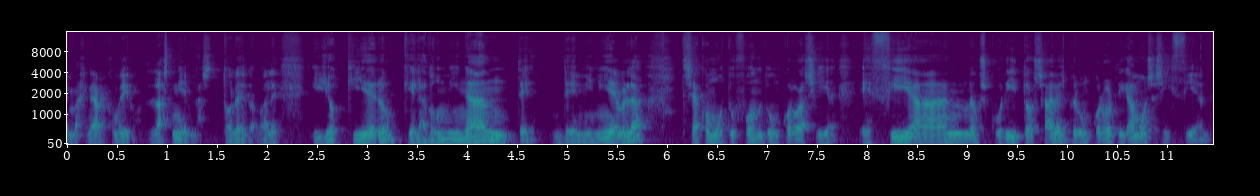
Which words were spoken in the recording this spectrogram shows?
imaginaros, como digo, las nieblas, Toledo, ¿vale? Y yo quiero que la dominante de mi niebla sea como tu fondo, un color así eh, cian, oscurito, ¿sabes? Pero un color, digamos, así cian.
